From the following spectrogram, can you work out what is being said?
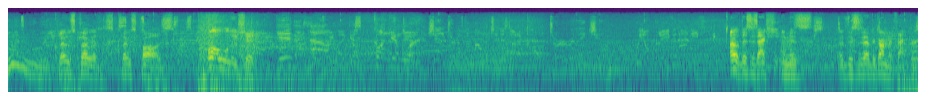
Ooh, close, close, close pause. Holy shit. Get out of this fucking way. Children of the Mountain is not a cult or a religion. We don't believe in anything. Oh, this is actually, and this, uh, this is at the garment factory.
